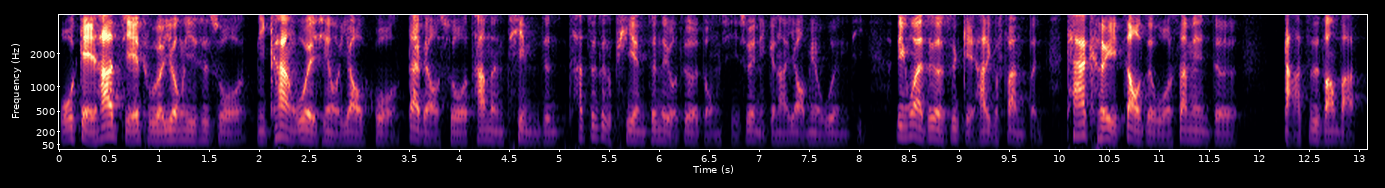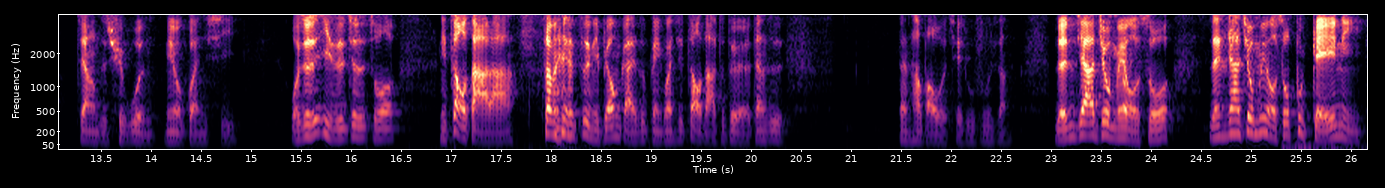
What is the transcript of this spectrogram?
我给他截图的用意是说，你看我以前有要过，代表说他们 team 真他这这个 PM 真的有这个东西，所以你跟他要没有问题。另外这个是给他一个范本，他可以照着我上面的打字方法这样子去问，没有关系。我就是意思就是说。你照打啦，上面的字你不用改，就没关系，照打就对了。但是，但他把我截图附上，人家就没有说，人家就没有说不给你，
